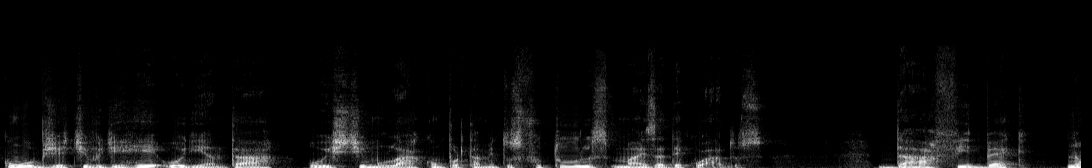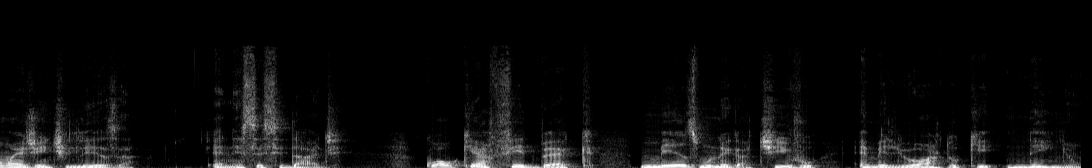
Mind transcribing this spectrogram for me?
com o objetivo de reorientar ou estimular comportamentos futuros mais adequados. Dar feedback não é gentileza, é necessidade. Qualquer feedback, mesmo negativo, é melhor do que nenhum.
